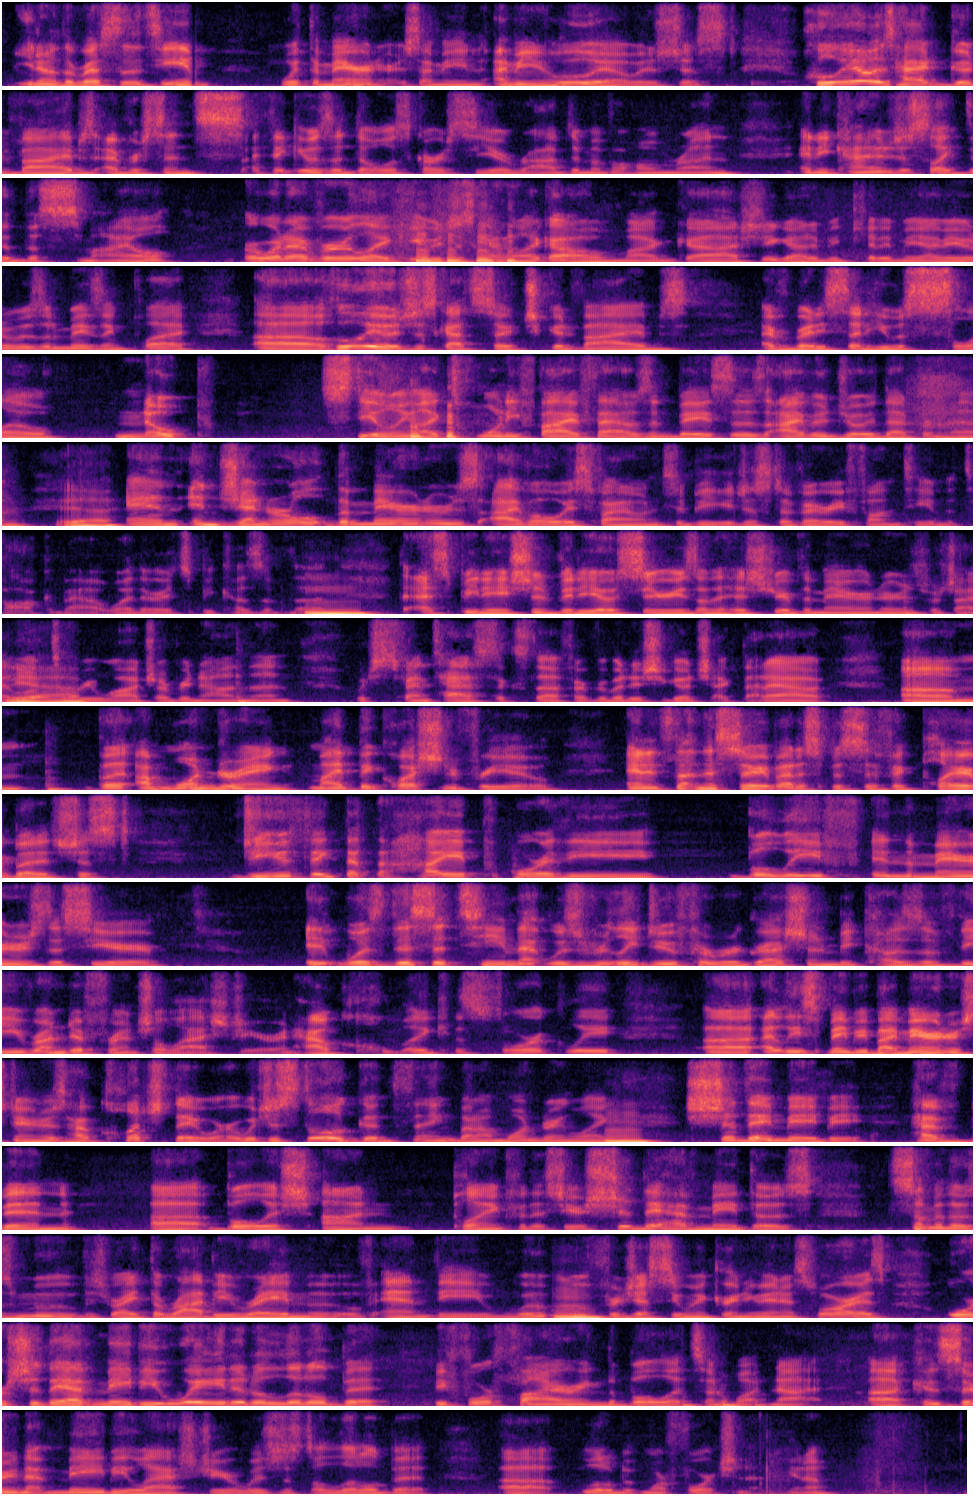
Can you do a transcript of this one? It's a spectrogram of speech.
you know, the rest of the team with the Mariners. I mean, I mean Julio is just Julio has had good vibes ever since I think it was Adolis Garcia robbed him of a home run and he kind of just like did the smile or whatever. Like he was just kind of like, oh my gosh, you got to be kidding me. I mean, it was an amazing play. Uh, Julio's just got such good vibes. Everybody said he was slow. Nope. Stealing like 25,000 bases. I've enjoyed that from him. Yeah. And in general, the Mariners, I've always found to be just a very fun team to talk about, whether it's because of the, mm. the SB Nation video series on the history of the Mariners, which I yeah. love to rewatch every now and then, which is fantastic stuff. Everybody should go check that out. Um, but I'm wondering, my big question for you, and it's not necessarily about a specific player, but it's just, do you think that the hype or the belief in the Mariners this year, it was this a team that was really due for regression because of the run differential last year and how like historically uh, at least maybe by Mariner standards, how clutch they were, which is still a good thing. But I'm wondering, like, mm. should they maybe have been uh, bullish on playing for this year? Should they have made those some of those moves, right? The Robbie Ray move and the w- mm. move for Jesse Winker and Eugenio Suarez, or should they have maybe waited a little bit before firing the bullets and whatnot? Uh, considering that maybe last year was just a little bit, uh, a little bit more fortunate, you know.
